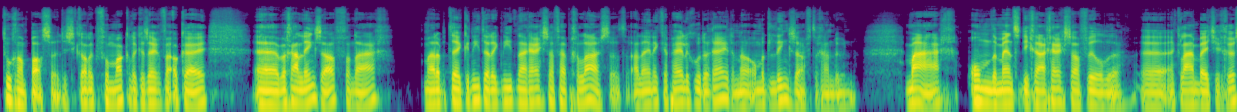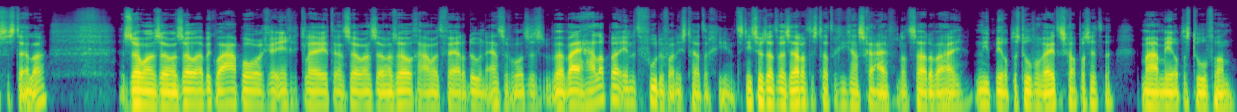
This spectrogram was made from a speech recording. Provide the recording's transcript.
toe gaan passen. Dus je kan ook veel makkelijker zeggen van oké, okay, uh, we gaan linksaf vandaag. Maar dat betekent niet dat ik niet naar rechtsaf heb geluisterd. Alleen ik heb hele goede redenen om het linksaf te gaan doen. Maar om de mensen die graag rechtsaf wilden uh, een klein beetje gerust te stellen. Zo en zo en zo heb ik wapenborgen ingekleed. En zo en zo en zo gaan we het verder doen enzovoort. Dus wij helpen in het voeden van die strategie. Het is niet zo dat wij zelf de strategie gaan schrijven. Dan zouden wij niet meer op de stoel van wetenschapper zitten. Maar meer op de stoel van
